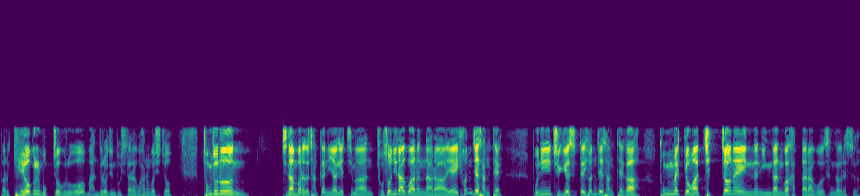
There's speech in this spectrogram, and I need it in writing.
바로 개혁을 목적으로 만들어진 도시다라고 하는 것이죠. 정조는 지난번에도 잠깐 이야기했지만 조선이라고 하는 나라의 현재 상태, 본인이 즉위했을 때 현재 상태가 동맥경화 직전에 있는 인간과 같다라고 생각을 했어요.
